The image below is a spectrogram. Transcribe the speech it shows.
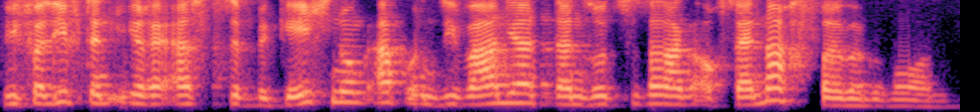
Wie verlief denn Ihre erste Begegnung ab? Und Sie waren ja dann sozusagen auch sein Nachfolger geworden.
